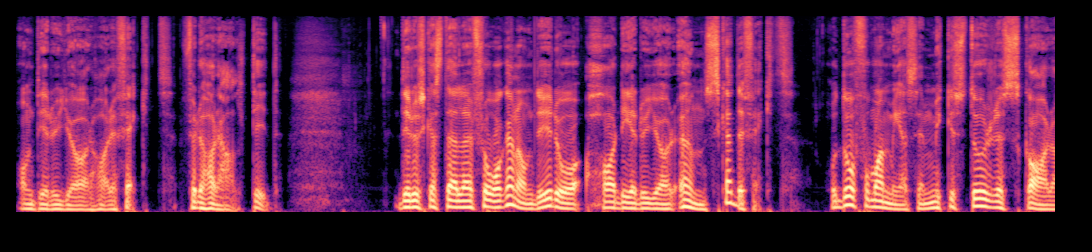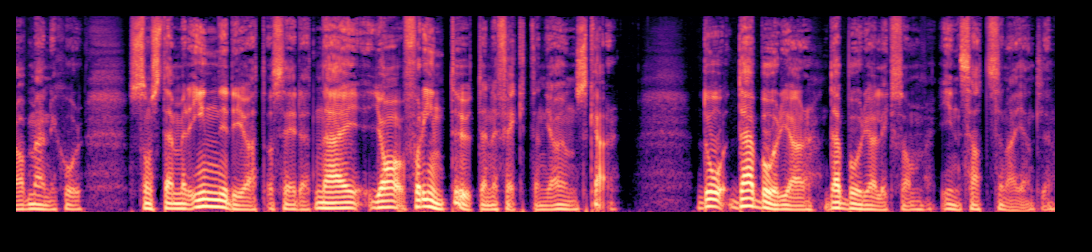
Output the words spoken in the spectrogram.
om det du gör har effekt. För det har det alltid. Det du ska ställa dig frågan om det är då, har det du gör önskad effekt? Och då får man med sig en mycket större skara av människor som stämmer in i det och säger att nej, jag får inte ut den effekten jag önskar. Då, där börjar, där börjar liksom insatserna egentligen.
